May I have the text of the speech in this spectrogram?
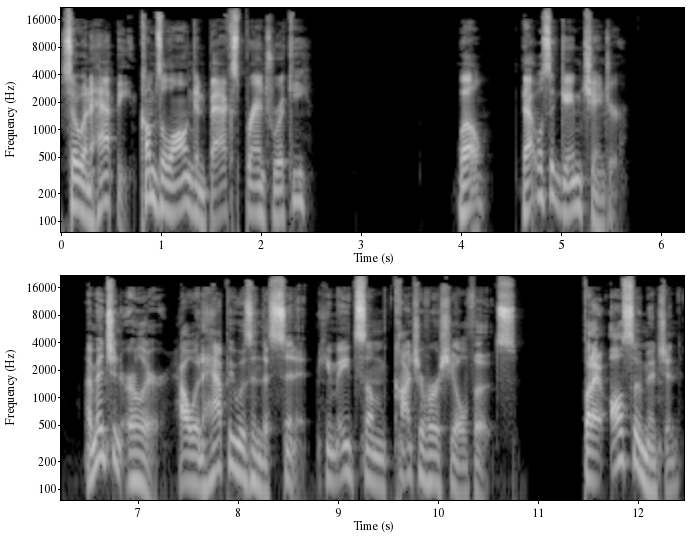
So, when Happy comes along and backs Branch Rickey, well, that was a game changer. I mentioned earlier how when Happy was in the Senate, he made some controversial votes. But I also mentioned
